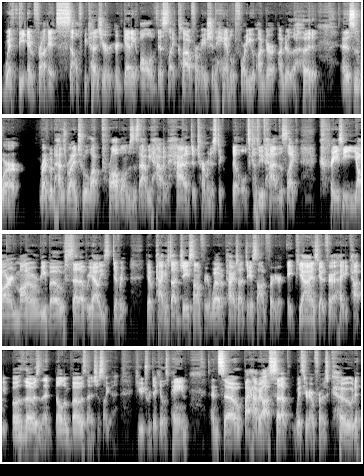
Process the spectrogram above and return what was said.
with the infra itself because you're you're getting all of this like cloud formation handled for you under under the hood. And this is where redwood has run into a lot of problems is that we haven't had a deterministic build because we've had this like crazy yarn mono repo setup where you have these different you have a package.json for your web and a package.json for your APIs. So you had to figure out how you copy both of those and then build them both. And it's just like a huge, ridiculous pain. And so by having all that set up with your infra as code,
